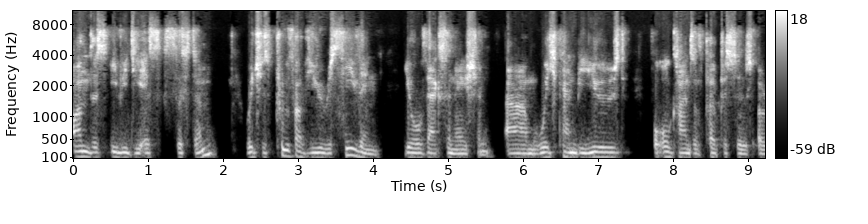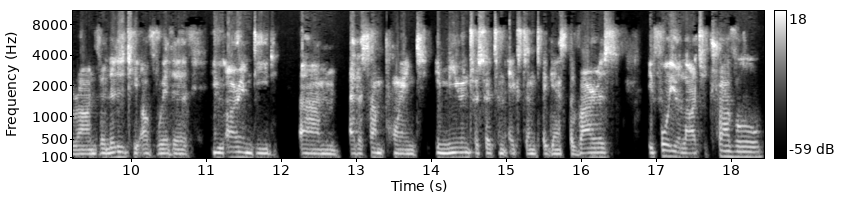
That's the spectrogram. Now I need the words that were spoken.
on this EVDS system, which is proof of you receiving your vaccination, um, which can be used for all kinds of purposes around validity of whether you are indeed um, at some point immune to a certain extent against the virus before you're allowed to travel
